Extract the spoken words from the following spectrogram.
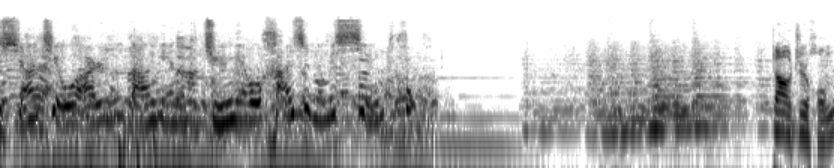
想起我儿子当年那个局面，我还是那么心痛。赵志红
